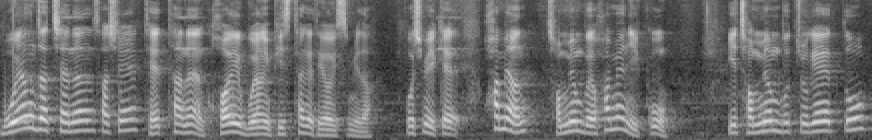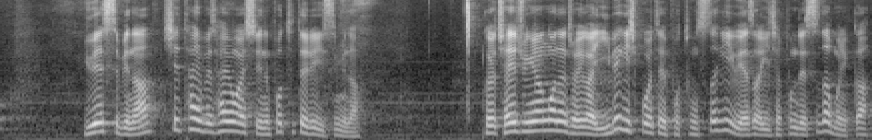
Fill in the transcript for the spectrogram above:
모양 자체는 사실 데이터는 거의 모양이 비슷하게 되어 있습니다. 보시면 이렇게 화면, 전면부에 화면이 있고 이 전면부 쪽에 또 USB나 C타입을 사용할 수 있는 포트들이 있습니다. 그리고 제일 중요한 거는 저희가 220V 보통 쓰기 위해서 이 제품들 쓰다 보니까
